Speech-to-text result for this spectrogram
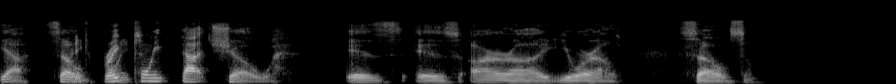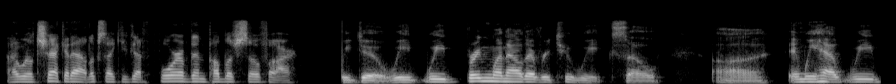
yeah. So Breakpoint. Is is our uh, URL. So So I will check it out. Looks like you've got four of them published so far. we do. We we bring one out every two weeks. So uh and we have we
